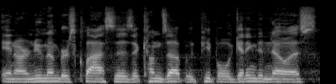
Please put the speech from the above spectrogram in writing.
in our new members classes. It comes up with people getting to know us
